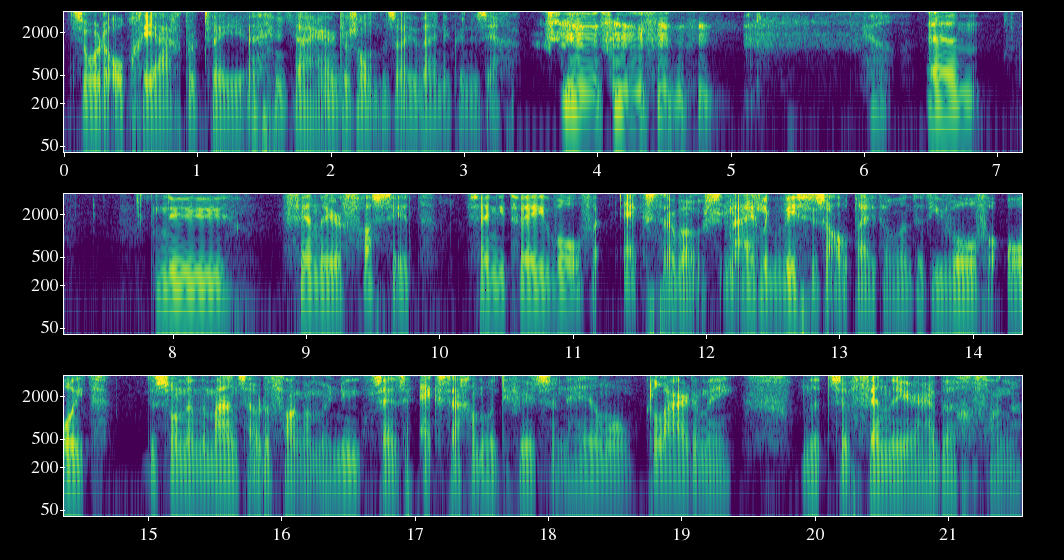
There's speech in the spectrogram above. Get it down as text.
Ze worden opgejaagd door twee uh, ja, herdershonden, zou je bijna kunnen zeggen. ja. Um, nu Fenrir vastzit, zijn die twee wolven extra boos. En eigenlijk wisten ze altijd al dat die wolven ooit de zon en de maan zouden vangen. Maar nu zijn ze extra gemotiveerd. Ze zijn helemaal klaar ermee. Omdat ze Fenrir hebben gevangen.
